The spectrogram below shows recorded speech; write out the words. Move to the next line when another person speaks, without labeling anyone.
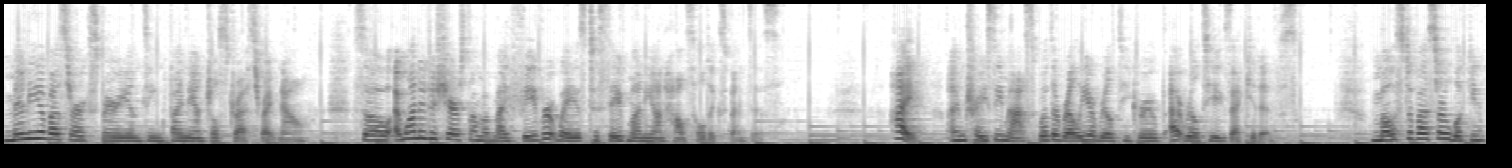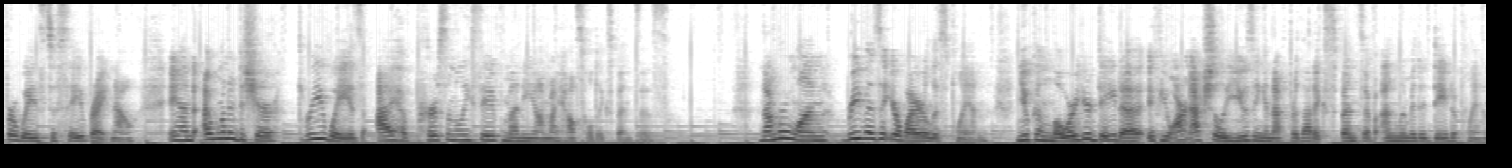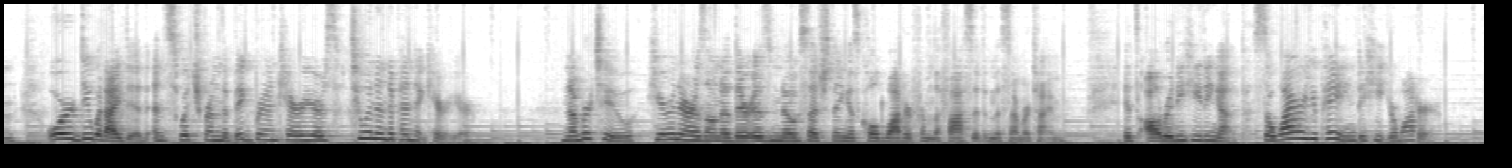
Many of us are experiencing financial stress right now, so I wanted to share some of my favorite ways to save money on household expenses. Hi, I'm Tracy Mask with Aurelia Realty Group at Realty Executives. Most of us are looking for ways to save right now, and I wanted to share three ways I have personally saved money on my household expenses. Number one, revisit your wireless plan. You can lower your data if you aren't actually using enough for that expensive unlimited data plan, or do what I did and switch from the big brand carriers to an independent carrier. Number two, here in Arizona, there is no such thing as cold water from the faucet in the summertime. It's already heating up, so why are you paying to heat your water?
